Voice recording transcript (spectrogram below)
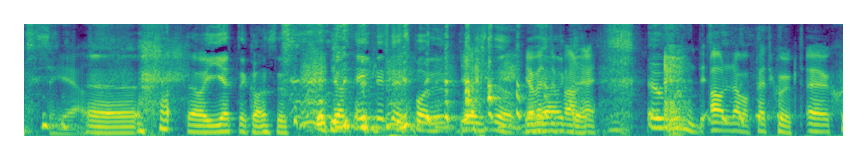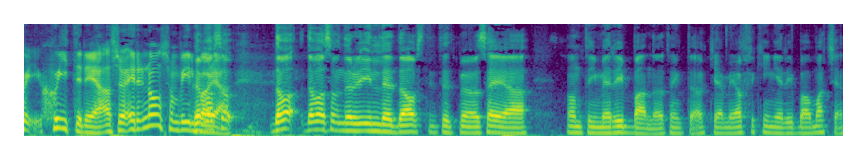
Säger jag. Eh, det var jättekonstigt. Jag tänkte inte ens på det just nu. Jag vet inte Ja, fan. eh, Ja det där var fett sjukt. Eh, skit, skit i det. Alltså är det någon som vill Det var, börja? så, det, var, det var som när du inledde avsnittet med att säga någonting med ribban och jag tänkte okej men jag fick ingen ribba av matchen.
